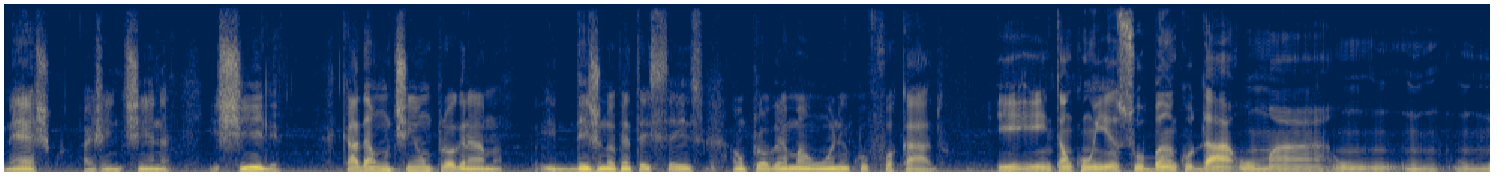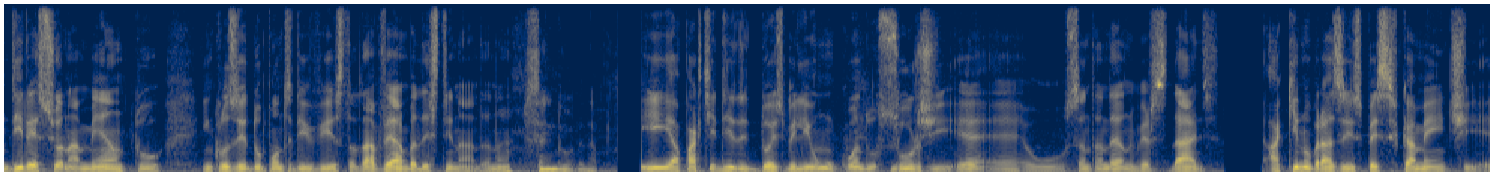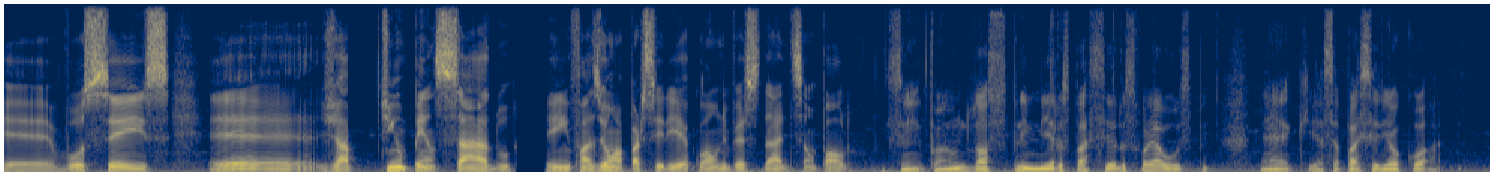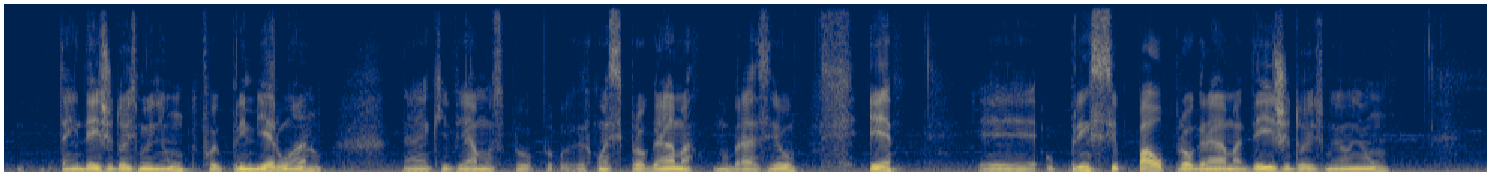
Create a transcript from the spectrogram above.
México, Argentina e Chile, cada um tinha um programa. E desde 96 é um programa único focado. E, então, com isso, o banco dá uma, um, um, um, direcionamento, inclusive do ponto de vista da verba destinada, né? Sem dúvida. E a partir de 2001, quando surge é, é, o Santander Universidades, aqui no Brasil especificamente, é, vocês é, já tinham pensado em fazer uma parceria com a Universidade de São Paulo? Sim, foi um dos nossos primeiros parceiros, foi a USP. Né, que essa parceria ocorre, tem desde 2001, que foi o primeiro ano né, que viemos pro, pro, com esse programa no Brasil. E é, o principal programa desde 2001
